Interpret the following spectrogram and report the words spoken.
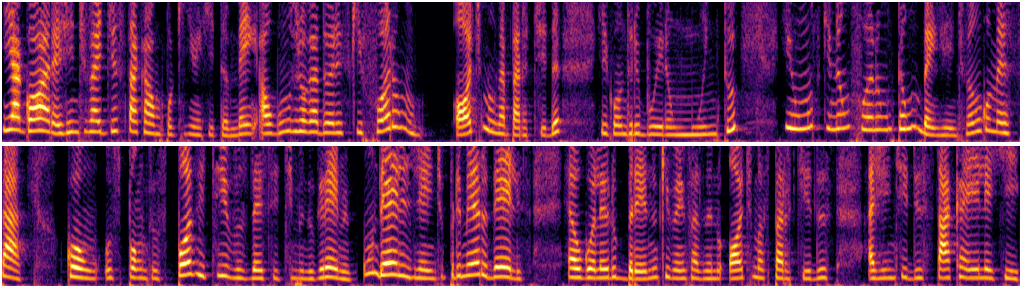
E agora a gente vai destacar um pouquinho aqui também alguns jogadores que foram ótimos na partida, que contribuíram muito, e uns que não foram tão bem, gente. Vamos começar com os pontos positivos desse time do Grêmio? Um deles, gente, o primeiro deles é o goleiro Breno, que vem fazendo ótimas partidas. A gente destaca ele aqui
